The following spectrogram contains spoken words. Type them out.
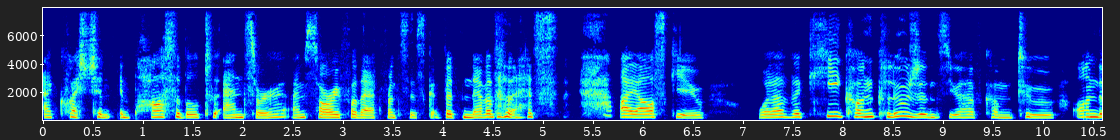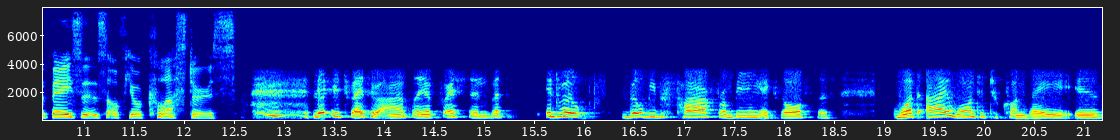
a question impossible to answer. I'm sorry for that, Franziska. But nevertheless, I ask you, what are the key conclusions you have come to on the basis of your clusters? Let me try to answer your question, but it will will be far from being exhaustive. What I wanted to convey is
